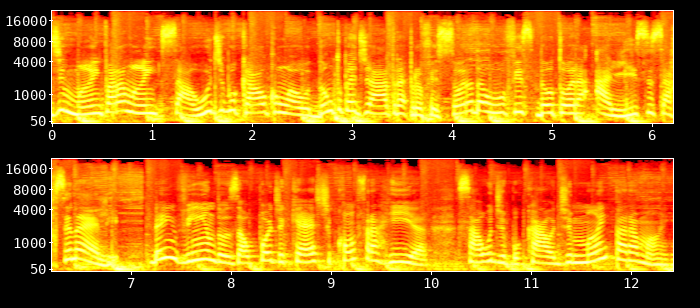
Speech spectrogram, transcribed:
de mãe para mãe. Saúde bucal com a odontopediatra, professora da UFES, doutora Alice Sarcinelli. Bem-vindos ao podcast Confraria, saúde bucal de mãe para mãe.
